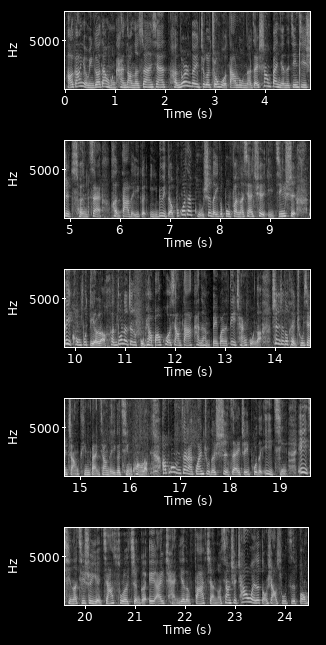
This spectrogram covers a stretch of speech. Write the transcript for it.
好，刚刚有明哥带我们看到呢，虽然现在很多人对这个中国大陆呢，在上半年的经济是存在很大的一个疑虑的，不过在股市的一个部分呢，现在却已经是利空不跌了。很多的这个股票，包括像大家看的很悲观的地产股呢，甚至都可以出现涨停板这样的一个情况了。好，不过我们再来关注的是，在这一波的疫情，疫情呢，其实也加速了整个 AI 产业的发展呢。像是超维的董事长苏姿峰，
